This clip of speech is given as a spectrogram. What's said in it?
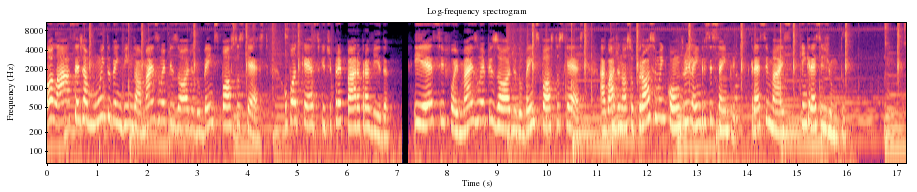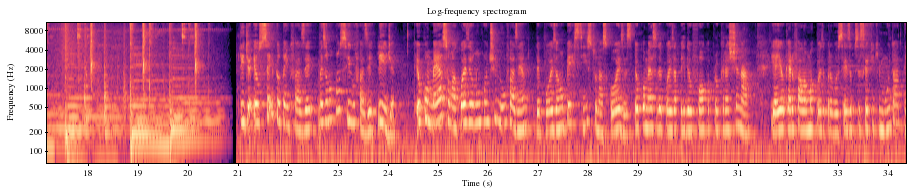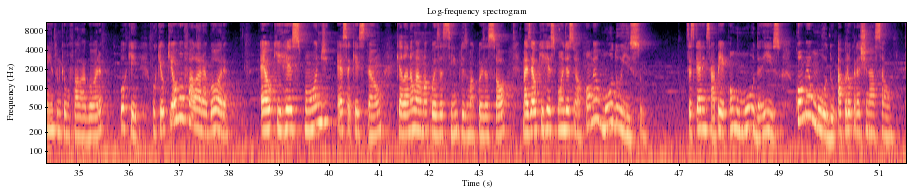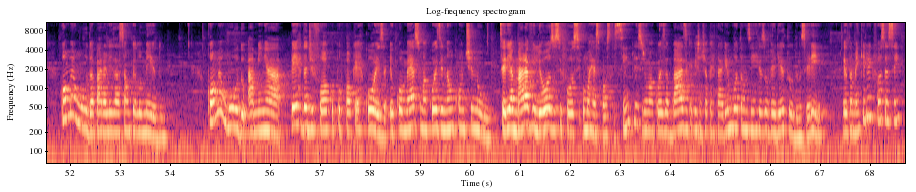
Olá, seja muito bem-vindo a mais um episódio do Bem Dispostos Cast, o podcast que te prepara para a vida. E esse foi mais um episódio do Bem Dispostos Cast. Aguarde o nosso próximo encontro e lembre-se sempre: cresce mais quem cresce junto. Lídia, eu sei o que eu tenho que fazer, mas eu não consigo fazer. Lídia, eu começo uma coisa e eu não continuo fazendo. Depois eu não persisto nas coisas, eu começo depois a perder o foco, a procrastinar. E aí eu quero falar uma coisa para vocês, eu preciso que você fique muito atento no que eu vou falar agora. Por quê? Porque o que eu vou falar agora é o que responde essa questão, que ela não é uma coisa simples, uma coisa só, mas é o que responde assim, ó, como eu mudo isso? Vocês querem saber como muda isso? Como eu mudo a procrastinação? Como eu mudo a paralisação pelo medo? Como eu mudo a minha perda de foco por qualquer coisa? Eu começo uma coisa e não continuo. Seria maravilhoso se fosse uma resposta simples de uma coisa básica que a gente apertaria um botãozinho e resolveria tudo, não seria? Eu também queria que fosse assim.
